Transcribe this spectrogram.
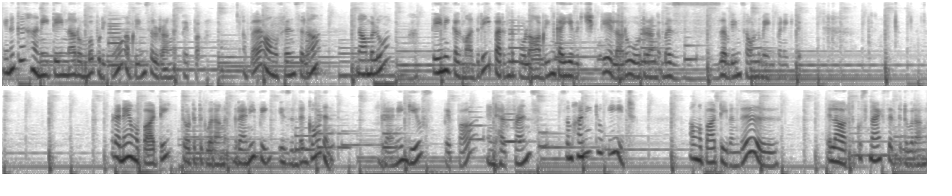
எனக்கு ஹனி தேன்னா ரொம்ப பிடிக்கும் அப்படின்னு சொல்கிறாங்க பெப்பா அப்போ அவங்க ஃப்ரெண்ட்ஸ் எல்லாம் நாமளும் தேனீக்கள் மாதிரி பறந்து போகலாம் அப்படின்னு கையை விரிச்சுக்கிட்டே எல்லாரும் ஓடுறாங்க. பஸ் அப்படின்னு சவுண்ட் மேக் பண்ணிக்கிட்டு. உடனே அவங்க பாட்டி தோட்டத்துக்கு வராங்க. Granny Pig is in the garden Granny gives Peppa and her friends some honey to eat அவங்க பாட்டி வந்து எல்லாத்துக்கும் ஸ்நாக்ஸ் எடுத்துகிட்டு வராங்க.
